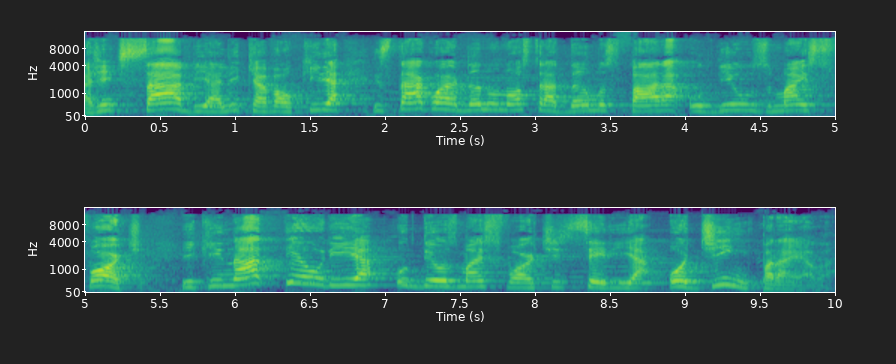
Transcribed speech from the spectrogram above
A gente sabe ali que a Valkyria está aguardando o Nostradamus para o deus mais forte e que na teoria o deus mais forte seria Odin para ela,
